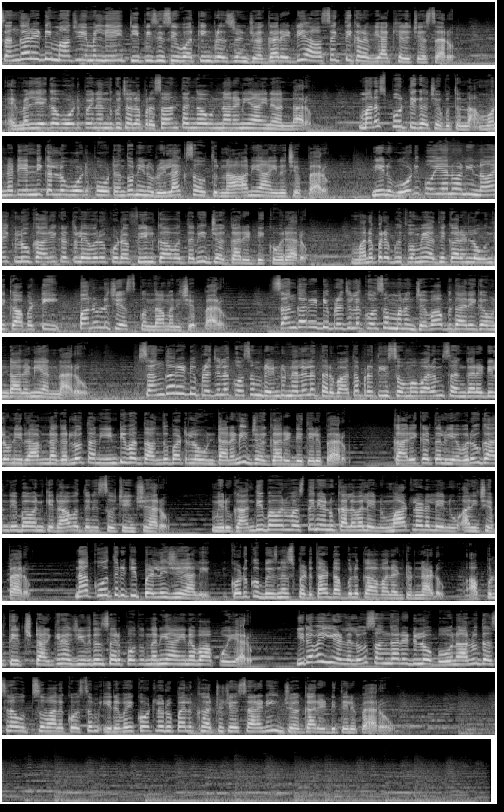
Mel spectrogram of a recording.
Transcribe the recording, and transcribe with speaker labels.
Speaker 1: సంగారెడ్డి మాజీ MLA TPCC working president Jaggareddy ఆసక్తికర వ్యాఖ్యలు చేశారు. ఎమ్మెల్యేగా ఓడిపోయినందుకు చాలా ప్రశాంతంగా ఉన్నానని ఆయన అన్నారు. మనస్ఫూర్తిగా చెబుతున్నా మొన్నటి ఎన్నికల్లో ఓడిపోవడంతో నేను రిలాక్స్ అవుతున్నా అని ఆయన చెప్పారు. నేను ఓడిపోయాను అని నాయకులు కార్యకర్తలు ఎవరూ కూడా ఫీల్ కావద్దని జగ్గారెడ్డి కోరారు. మన ప్రభుత్వమే అధికారంలో ఉంది కాబట్టి పనులు చేసుకుందామని చెప్పారు. సంగారెడ్డి ప్రజల కోసం మనం జవాబుదారీగా ఉండాలని అన్నారు. సంగారెడ్డి ప్రజల కోసం రెండు నెలల తర్వాత ప్రతి సోమవారం సంగారెడ్డిలోని రామ్నగర్లో తన ఇంటి వద్ద అందుబాటులో ఉంటానని జగ్గారెడ్డి తెలిపారు. కార్యకర్తలు ఎవరూ గాంధీభవన్కి రావద్దని సూచించారు. మీరు గాంధీభవన్ వస్తే నేను కలవలేను మాట్లాడలేను అని చెప్పారు. నా కూతురికి పెళ్ళి చేయాలి కొడుకు బిజినెస్ పెడతా డబ్బులు కావాలంటున్నాడు. అప్పులు తీర్చడానికి నా జీవితం సరిపోతుందని ఆయన వాపోయారు. ఇరవై ఏళ్ళలో సంగారెడ్డిలో బోనాలు దసరా ఉత్సవాల కోసం ఇరవై కోట్ల రూపాయలు ఖర్చు చేశారని జగ్గారెడ్డి తెలిపారు.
